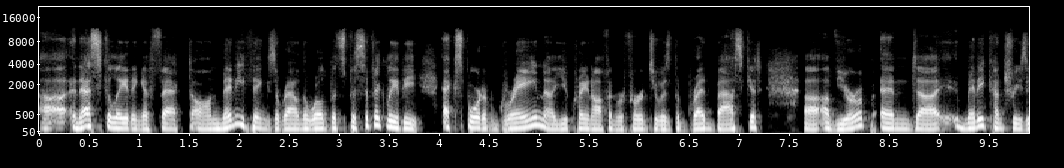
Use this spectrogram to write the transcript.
uh, an escalating effect on many things around the world, but specifically the export of grain. Uh, Ukraine often referred to as the breadbasket uh, of Europe, and uh, many countries,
